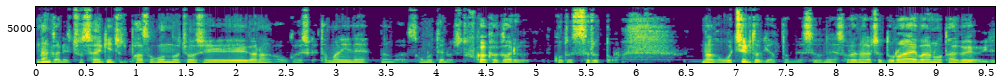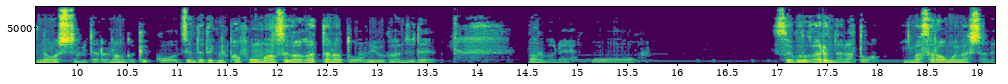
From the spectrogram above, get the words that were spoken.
なんかね、ちょ最近ちょっとパソコンの調子がなんかおかしくて、たまにね、なんかその手のちょっと負荷かかることすると、なんか落ちるときあったんですよね。それなんかちょっとドライバーの類を入れ直してみたら、なんか結構全体的にパフォーマンスが上がったなという感じで、なんかね、こう、そういうことがあるんだなと、今更思いましたね。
